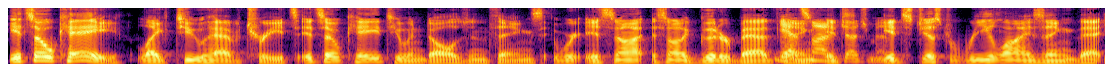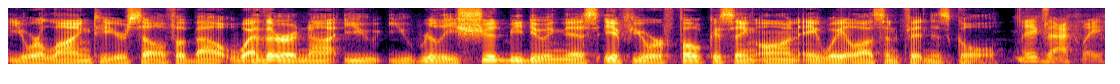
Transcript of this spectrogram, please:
it's okay like to have treats. It's okay to indulge in things. It's not it's not a good or bad thing. Yeah, it's not a judgment. It's just realizing that you are lying to yourself about whether or not you you really should be doing this if you're focusing on a weight loss and fitness goal. Exactly.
